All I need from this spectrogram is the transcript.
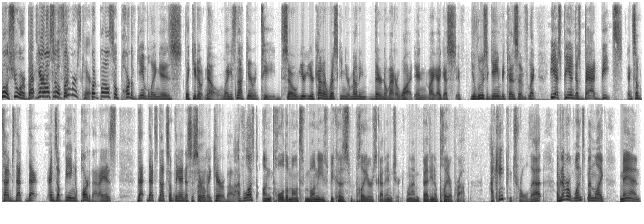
Well, sure, but That's why you're the also but- consumers care. But but also part of gambling is like you don't know, like it's not guaranteed. So you're you're kind of risking your money there no matter what. And I, I guess if you lose a game because of like ESPN does bad beats, and sometimes that that ends up being a part of that. I just that that's not something I necessarily care about. I've lost untold amounts of money because players got injured when I'm betting a player prop. I can't control that. I've never once been like, man,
